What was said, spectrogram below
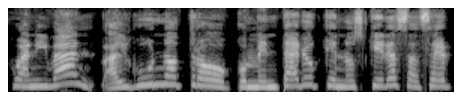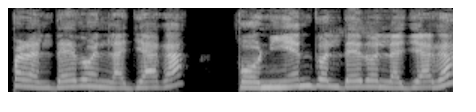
Juan Iván, ¿algún otro comentario que nos quieras hacer para el dedo en la llaga? Poniendo el dedo en la llaga.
